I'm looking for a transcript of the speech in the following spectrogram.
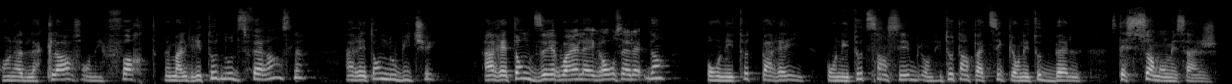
on a de la classe, on est forte. Mais malgré toutes nos différences, là, arrêtons de nous bitcher. Arrêtons de dire, ouais, elle est grosse, elle est... Non, on est toutes pareilles. On est toutes sensibles, on est toutes empathiques, puis on est toutes belles. C'était ça mon message.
